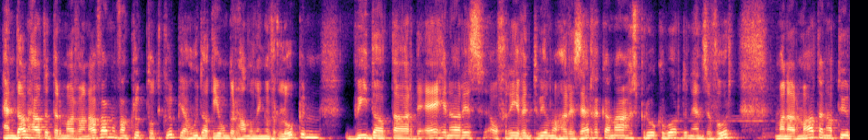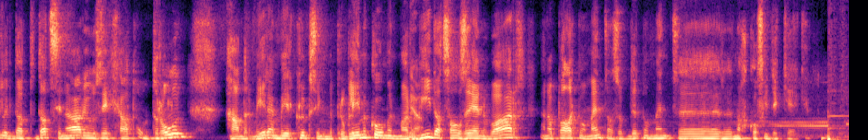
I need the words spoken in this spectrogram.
En dan gaat het er maar van afhangen, van club tot club, ja, hoe dat die onderhandelingen verlopen, wie dat daar de eigenaar is, of er eventueel nog een reserve kan aangesproken worden, enzovoort. Maar naarmate natuurlijk dat dat scenario zich gaat ontrollen, gaan er meer en meer clubs in de problemen komen. Maar ja. wie dat zal zijn, waar en op welk moment, dat is op dit moment uh, nog koffiedik kijken.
